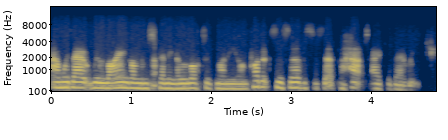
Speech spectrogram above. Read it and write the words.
and without relying on them spending a lot of money on products and services that are perhaps out of their reach.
